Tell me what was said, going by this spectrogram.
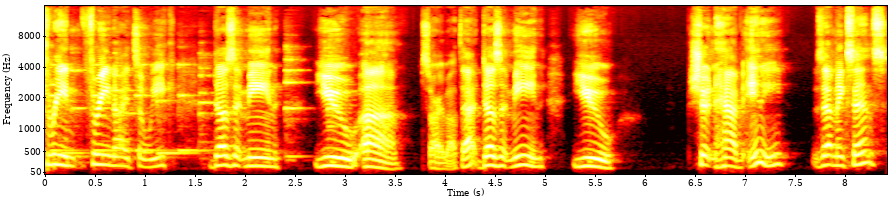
three three nights a week doesn't mean you. uh Sorry about that. Doesn't mean you shouldn't have any. Does that make sense?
